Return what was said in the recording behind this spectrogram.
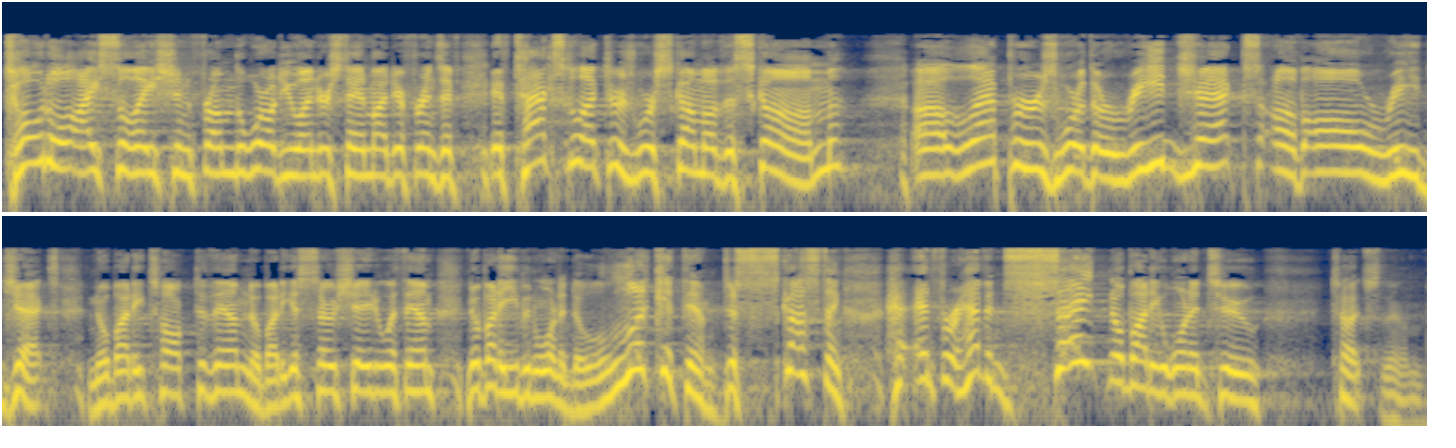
Total isolation from the world. You understand, my dear friends, if, if tax collectors were scum of the scum, uh, lepers were the rejects of all rejects. Nobody talked to them. Nobody associated with them. Nobody even wanted to look at them. Disgusting. And for heaven's sake, nobody wanted to touch them.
